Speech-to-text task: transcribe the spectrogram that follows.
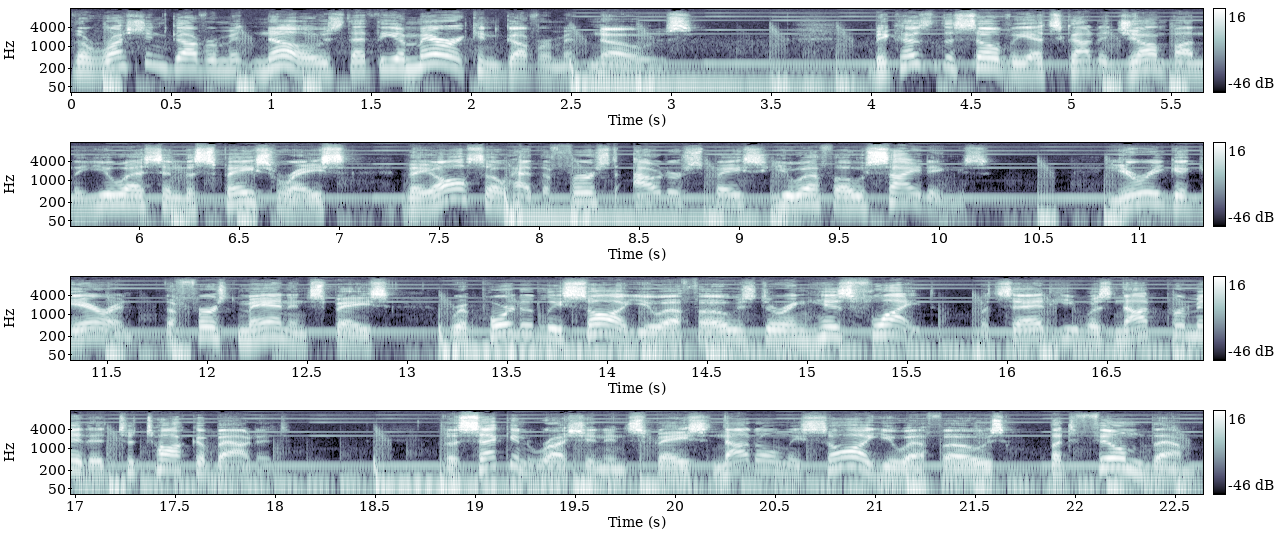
the Russian government knows that the American government knows. Because the Soviets got a jump on the US in the space race, they also had the first outer space UFO sightings. Yuri Gagarin, the first man in space, reportedly saw UFOs during his flight, but said he was not permitted to talk about it. The second Russian in space not only saw UFOs, but filmed them.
